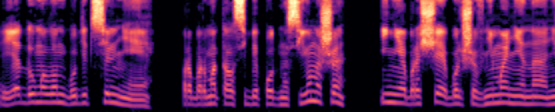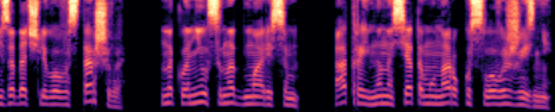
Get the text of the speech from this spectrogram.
я думал, он будет сильнее», — пробормотал себе под нос юноша и, не обращая больше внимания на незадачливого старшего, наклонился над Марисом, Атрой нанося тому на руку слово жизни.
